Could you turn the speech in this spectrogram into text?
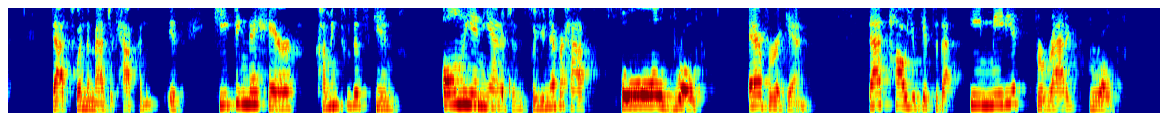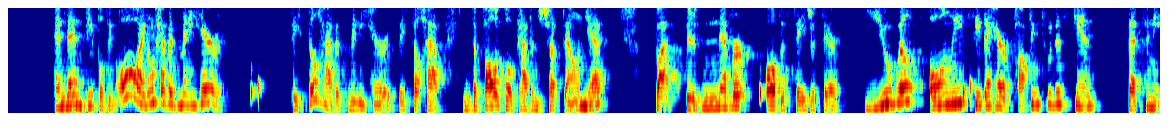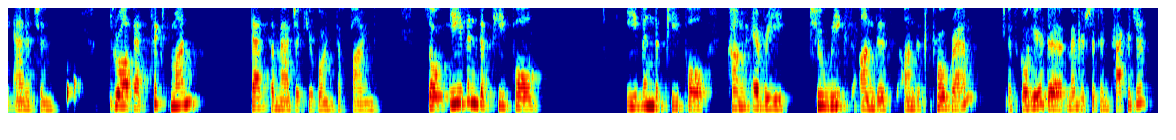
that's when the magic happens is keeping the hair coming through the skin only in the anagen so you never have full growth ever again. That's how you get to that immediate sporadic growth. And then people think oh i don't have as many hairs. They still have as many hairs. They still have the follicles haven't shut down yet but there's never all the stages there. You will only see the hair popping through the skin that's in anagen. Throughout that six months, that's the magic you're going to find. So even the people, even the people come every two weeks on this on this program. Let's go here, the membership and packages.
